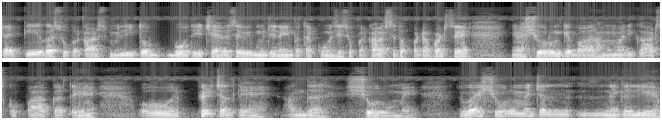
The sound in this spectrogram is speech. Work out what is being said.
टाइप की अगर सुपर कार्स मिली तो बहुत ही अच्छा है। वैसे भी मुझे नहीं पता कौन सी सुपर कार्स है तो फटाफट से यहाँ शोरूम के बाहर हम हमारी कार्स को पार्क करते हैं और फिर चलते हैं अंदर शोरूम में। तो गाइस शोरूम में चलने के लिए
